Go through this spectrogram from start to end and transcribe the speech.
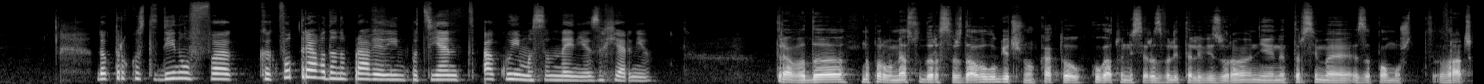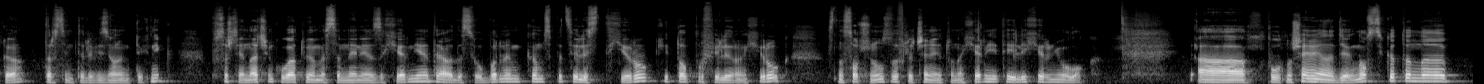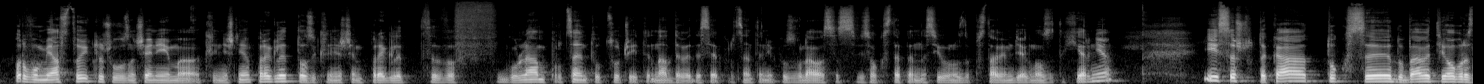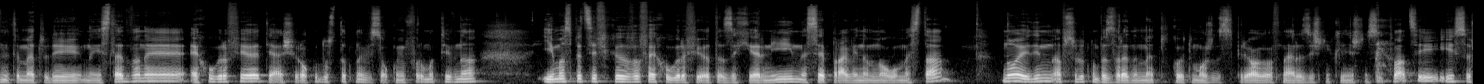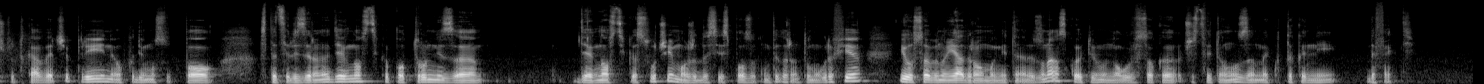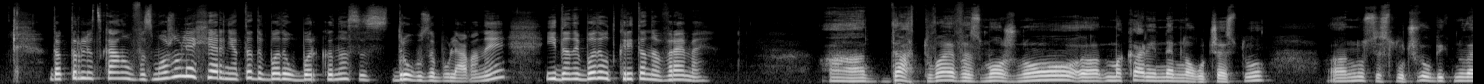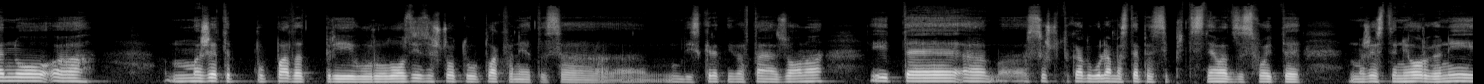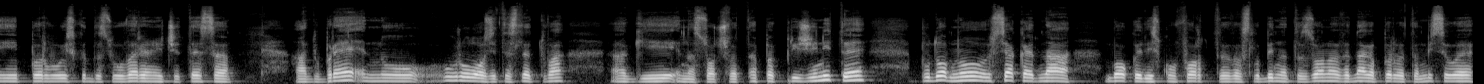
Доктор Костадинов, какво трябва да направи един пациент, ако има съмнение за херния? Трябва да на първо място да разсъждава логично. Както когато ни се развали телевизора, ние не търсиме за помощ врачка, търсим телевизионен техник. По същия начин, когато имаме съмнение за херния, трябва да се обърнем към специалист хирург и то профилиран хирург с насоченост в лечението на херниите или херниолог. А, по отношение на диагностиката на първо място и ключово значение има клиничния преглед. Този клиничен преглед в голям процент от случаите, над 90% ни позволява с висока степен на сигурност да поставим диагнозата херния. И също така тук се добавят и образните методи на изследване, ехография, тя е широко достъпна, високо информативна. Има специфика в ехографията за херни, не се прави на много места, но е един абсолютно безвреден метод, който може да се прилага в най-различни клинични ситуации и също така вече при необходимост от по-специализирана диагностика, по-трудни за диагностика случаи може да се използва компютърна томография и особено ядрено-магнитен резонанс, който има много висока чувствителност за мекотъкани дефекти. Доктор Люцканов, възможно ли е хернията да бъде объркана с друго заболяване и да не бъде открита на време? А, да, това е възможно, макар и не много често, но се случва. Обикновено Мъжете попадат при уролози, защото оплакванията са дискретни в тази зона и те също така до голяма степен се притесняват за своите мъжествени органи и първо искат да са уверени, че те са добре, но уролозите след това ги насочват. А пък при жените, подобно, всяка една болка и дискомфорт в слабинната зона, веднага първата мисъл е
